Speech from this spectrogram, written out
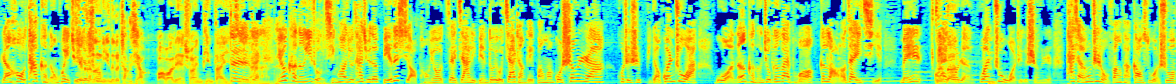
然后她可能会觉得说也可能。你那个长相，娃娃脸、双眼皮、大眼睛。对对对哎，也有可能一种情况，就是他觉得别的小朋友在家里边都有家长给帮忙过生日啊，或者是比较关注啊。我呢，可能就跟外婆、跟姥姥在一起，没太多人关注我这个生日。他想用这种方法告诉我说，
